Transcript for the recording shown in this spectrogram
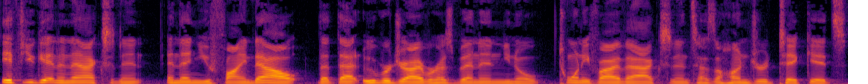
if you get in an accident and then you find out that that Uber driver has been in, you know, 25 accidents, has 100 tickets,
